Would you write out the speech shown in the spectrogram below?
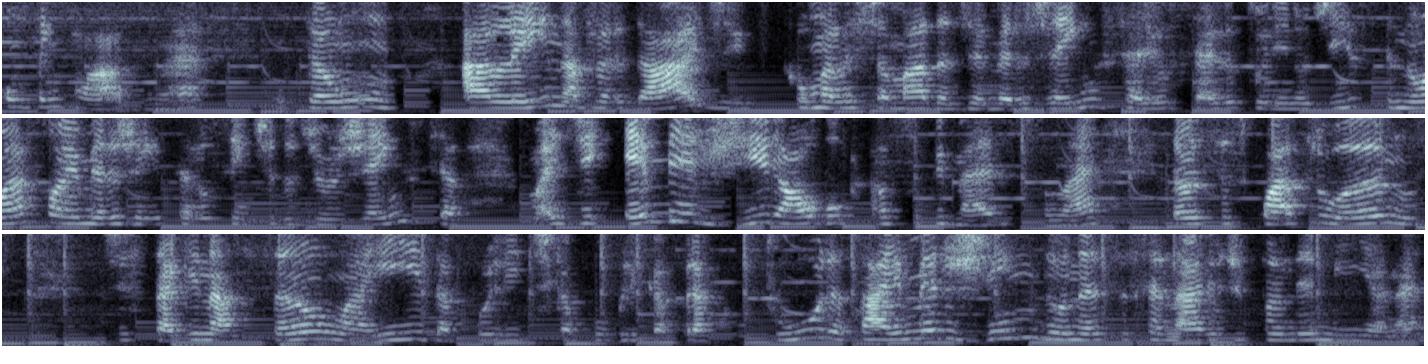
contemplado, né? Então, a lei, na verdade, como ela é chamada de emergência, e o Célio Turino disse, não é só emergência no sentido de urgência, mas de emergir algo que está submerso, né? Então, esses quatro anos de estagnação aí da política pública para a cultura está emergindo nesse cenário de pandemia, né?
